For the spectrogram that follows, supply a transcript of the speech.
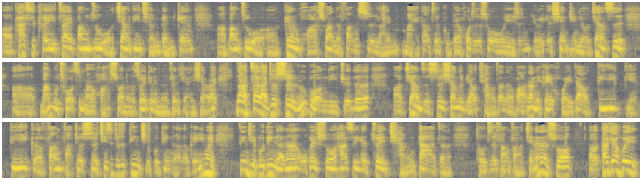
哦，它是可以再帮助我降低成本，跟啊帮助我呃更划算的方式来买到这个股票，或者是说我也是有一个现金流，这样是啊蛮不错，是蛮划算的，所以跟你们分享一下。来，那再来就是，如果你觉得啊这样子是相对比较挑战的话，那你可以回到第一点，第一个方法就是，其实就是定期不。定额的 OK，因为定期不定额呢，我会说它是一个最强大的投资方法。简单的说，呃，大家会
